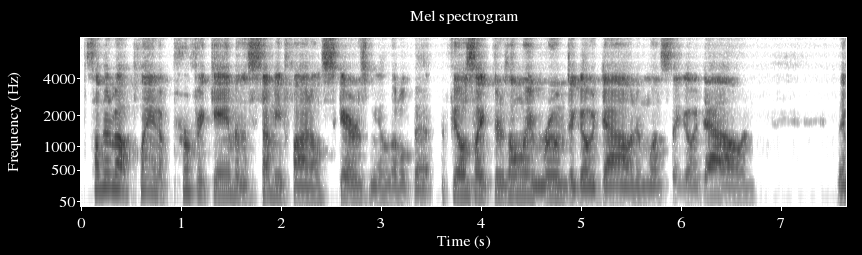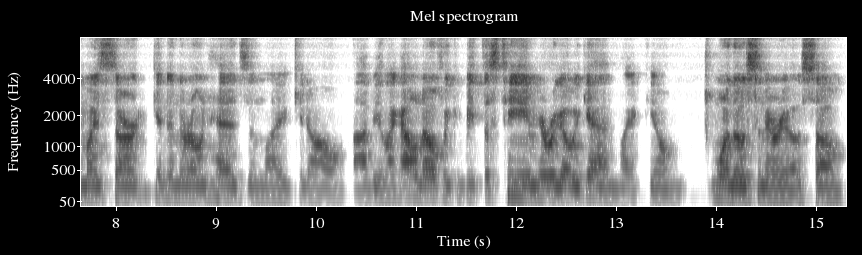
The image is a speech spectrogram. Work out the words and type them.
something about playing a perfect game in the semifinal scares me a little bit. It feels like there's only room to go down, and once they go down, they might start getting in their own heads and like you know uh, being like, I don't know if we can beat this team. Here we go again, like you know one of those scenarios. So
